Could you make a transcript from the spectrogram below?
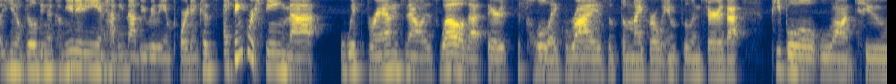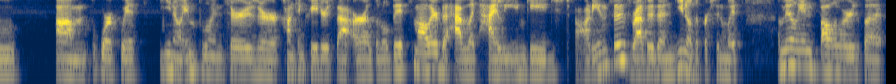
you know, building a community and having that be really important cuz I think we're seeing that with brands now as well that there's this whole like rise of the micro influencer that people want to um, work with you know influencers or content creators that are a little bit smaller but have like highly engaged audiences rather than you know the person with a million followers but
